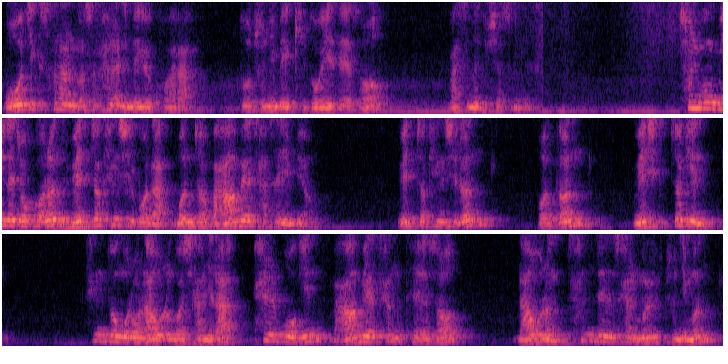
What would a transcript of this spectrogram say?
오직 선한 것을 하나님에게 구하라 또 주님의 기도에 대해서 말씀해 주셨습니다. 천국민의 조건은 외적 행실보다 먼저 마음의 자세이며 외적 행실은 어떤 외식적인 행동으로 나오는 것이 아니라 팔복인 마음의 상태에서 나오는 참된 삶을 주님은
